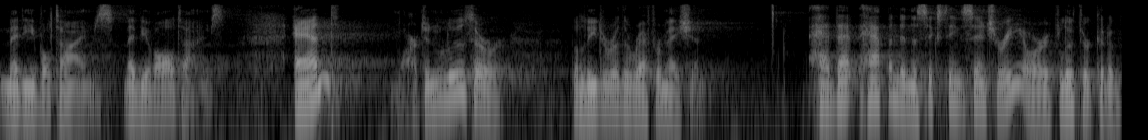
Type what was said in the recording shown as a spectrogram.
medieval times, maybe of all times, and Martin Luther, the leader of the Reformation. Had that happened in the 16th century, or if Luther could have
